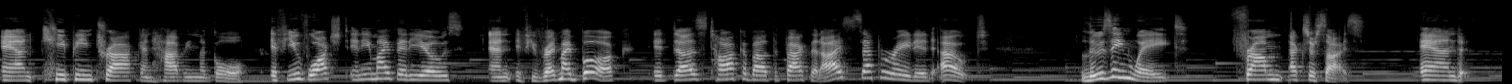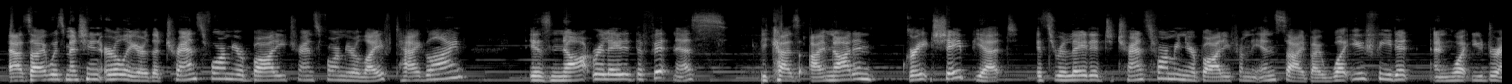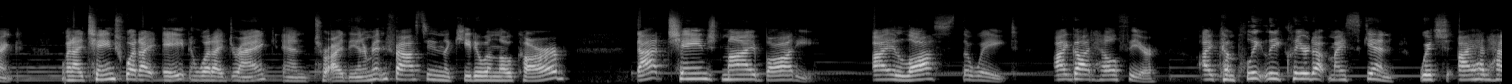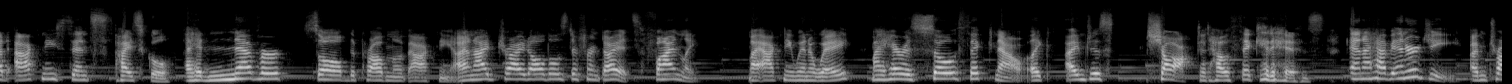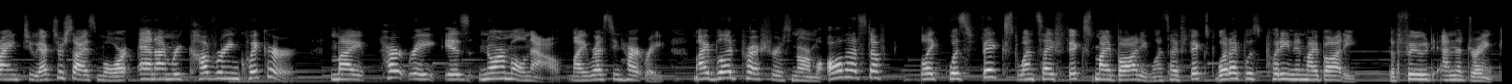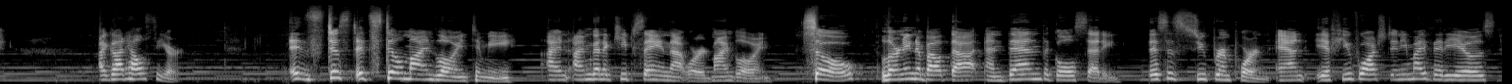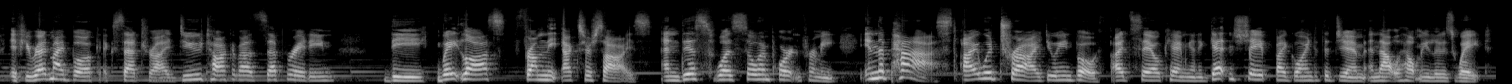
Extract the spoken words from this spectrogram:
and keeping track and having the goal. If you've watched any of my videos and if you've read my book, it does talk about the fact that I separated out losing weight from exercise. And as I was mentioning earlier, the transform your body, transform your life tagline is not related to fitness because I'm not in great shape yet. It's related to transforming your body from the inside by what you feed it and what you drink. When I changed what I ate and what I drank and tried the intermittent fasting and the keto and low carb, that changed my body. I lost the weight. I got healthier. I completely cleared up my skin, which I had had acne since high school. I had never solved the problem of acne, and I'd tried all those different diets. Finally, my acne went away. My hair is so thick now. Like, I'm just shocked at how thick it is. And I have energy. I'm trying to exercise more and I'm recovering quicker. My heart rate is normal now, my resting heart rate. My blood pressure is normal. All that stuff like was fixed once I fixed my body, once I fixed what I was putting in my body, the food and the drink. I got healthier. it's just, it's still mind blowing to me. I, I'm going to keep saying that word, mind blowing. So, learning about that and then the goal setting. This is super important. And if you've watched any of my videos, if you read my book, etc., I do talk about separating the weight loss from the exercise. And this was so important for me. In the past, I would try doing both. I'd say, okay, I'm going to get in shape by going to the gym, and that will help me lose weight.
